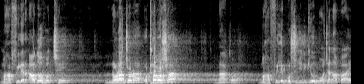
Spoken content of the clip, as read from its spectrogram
মাহফিলের আদব হচ্ছে নড়াচড়া ওঠা বসা না করা। মাহফিলে বসে যদি কেউ মজা না পায়,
